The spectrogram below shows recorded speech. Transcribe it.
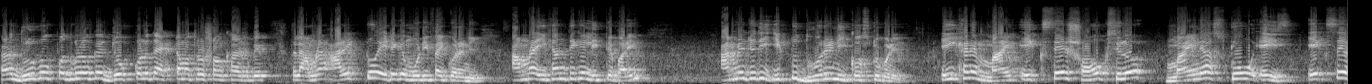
কারণ ধ্রুবক পদগুলোকে যোগ করলে তো একটা মাত্র সংখ্যা আসবে। তাহলে আমরা আরেকটু এটাকে মডিফাই করে নিই। আমরা এখান থেকে লিখতে পারি আমরা যদি একটু ধরে নিই কষ্ট করে, এইখানে মাই এক্সের ছিল মাইনাস টু এইচ এক্সের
